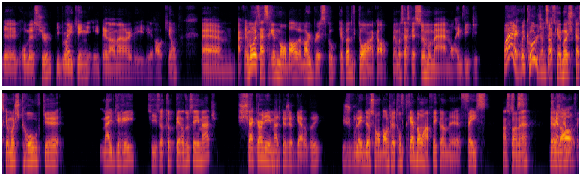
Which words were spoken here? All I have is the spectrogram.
de gros monsieur. Puis Brody Oui. King est présentement un des, des rares qui ont. Euh, parfait. Moi, ça serait de mon bord, le Mark Briscoe, qui n'a pas de victoire encore. Mais moi, ça serait ça, moi, ma- mon MVP. Ouais, ouais, cool, j'aime ça. Parce que moi, je, parce que moi, je trouve que malgré qu'ils ont tous perdu ces matchs, chacun des matchs que j'ai regardés, je voulais être de son bord. Je le trouve très bon, en fait, comme euh, face en ce moment. De Très, très genre, bon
